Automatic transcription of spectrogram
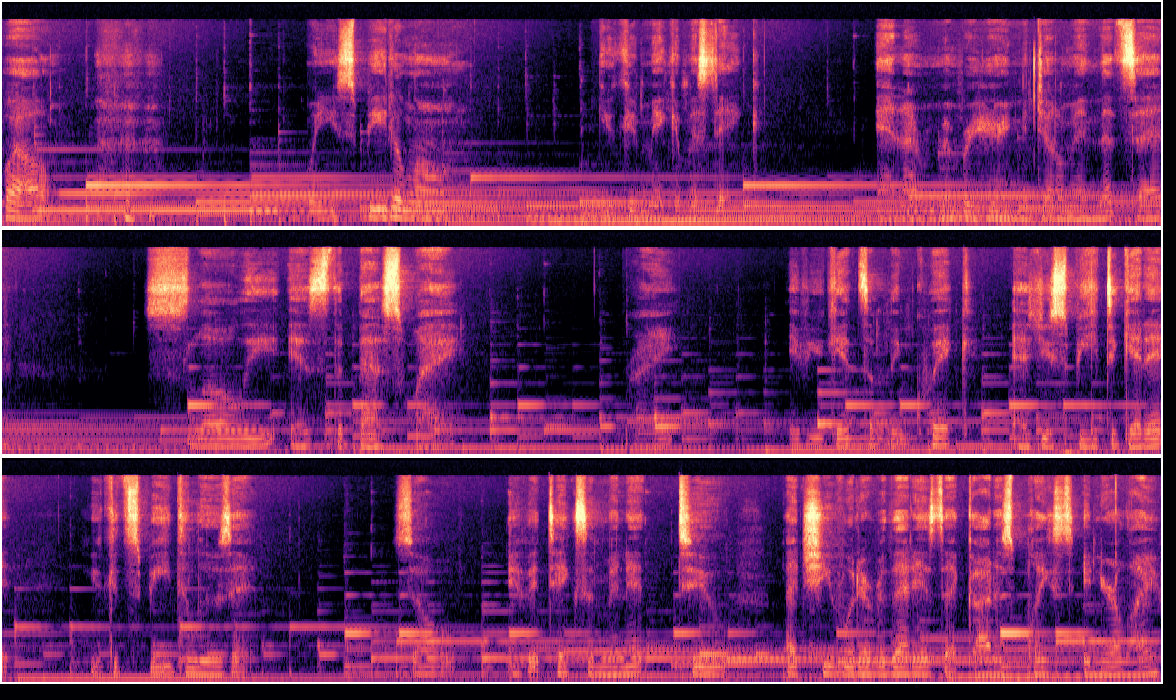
Well, when you speed along, you can make a mistake. And I remember hearing a gentleman that said, slowly is the best way, right? If you get something quick, as you speed to get it, you could speed to lose it. So if it takes a minute to achieve whatever that is that God has placed in your life,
